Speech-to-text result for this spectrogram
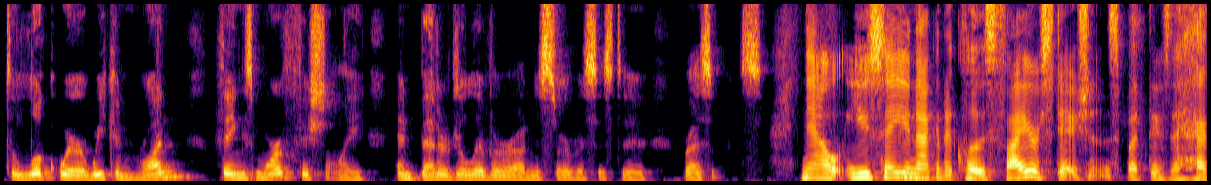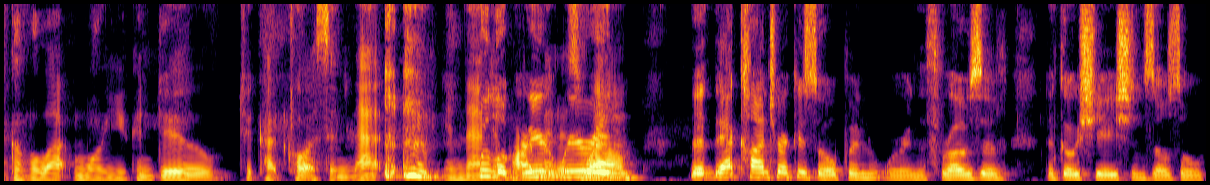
to look where we can run things more efficiently and better deliver on the services to residents. Now, you say you're not going to close fire stations, but there's a heck of a lot more you can do to cut costs in that in that well, look, we're, department as we're well. in that that contract is open. We're in the throes of negotiations. Those will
